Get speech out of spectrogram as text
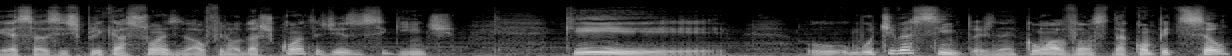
essas explicações, ao final das contas, diz o seguinte, que o motivo é simples, né? com o avanço da competição,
